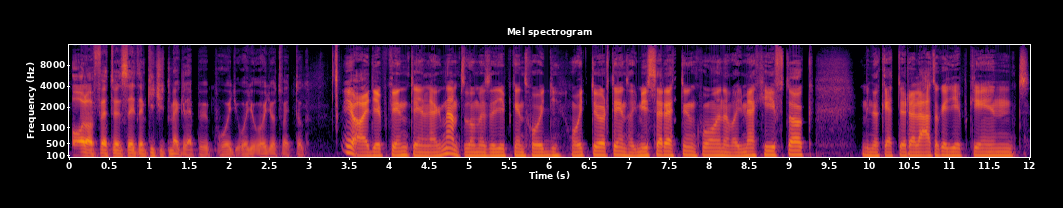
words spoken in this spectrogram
alapvetően szerintem kicsit meglepőbb, hogy, hogy, hogy ott vagytok. Ja, egyébként tényleg nem tudom ez egyébként, hogy, hogy történt, hogy mi szerettünk volna, vagy meghívtak. Mind a kettőre látok egyébként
